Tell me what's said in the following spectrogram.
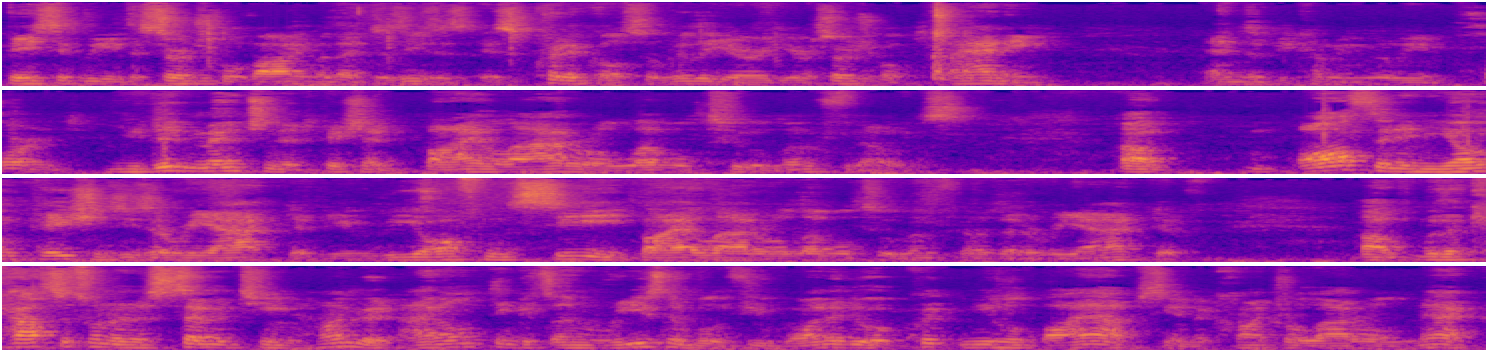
basically the surgical volume of that disease is, is critical. So really your, your surgical planning ends up becoming really important. You did mention that the patient had bilateral level two lymph nodes. Um, often in young patients, these are reactive. You, we often see bilateral level two lymph nodes that are reactive. Um, with a calcitonin of 1700, I don't think it's unreasonable if you want to do a quick needle biopsy in the contralateral neck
